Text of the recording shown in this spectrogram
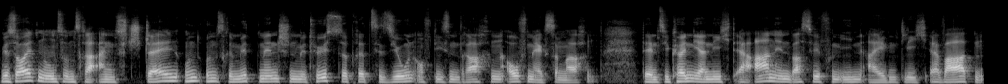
Wir sollten uns unserer Angst stellen und unsere Mitmenschen mit höchster Präzision auf diesen Drachen aufmerksam machen. Denn sie können ja nicht erahnen, was wir von ihnen eigentlich erwarten.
